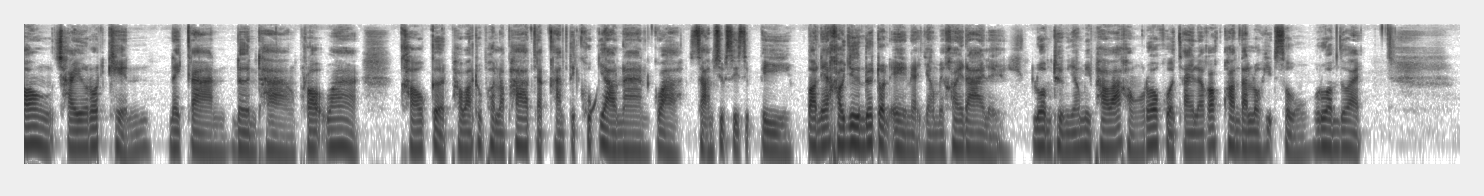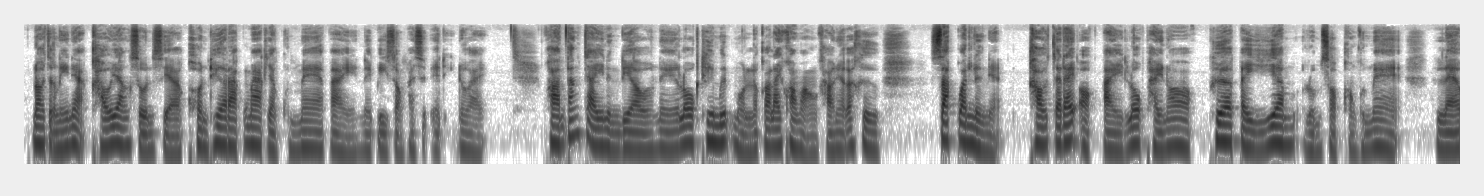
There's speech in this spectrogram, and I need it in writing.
ต้องใช้รถเข็น ในการเดินทาง เพราะว่าเขาเกิดภาวะทุพพลภาพจากการติดคุกยาวนานกว่า 30-40 ปี ตอนนี้เขายืนด้วยตนเองเนี่ยยังไม่ค่อยได้เลย รวมถึงยังมีภาวะของโรคหัวใจแล้วก็ความดันโลหิตสูงร่วมด้วย นอกจากนี้เนี่ยเขายังสูญเสียคนที่รักมากอย่างคุณแม่ไปในปี 2011 อีกด้วย ความตั้งใจหนึ่งเดียวในโลกที่มืดมนแล้วก็ไร้ความหวังของเขาเนี่ยก็คือสักวันหนึ่งเนี่ย เขาจะได้ออกไปโลกภายนอก เพื่อไปเยี่ยมหลุมศพของคุณแม่ แล้ว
